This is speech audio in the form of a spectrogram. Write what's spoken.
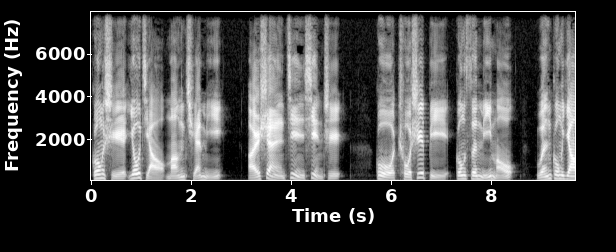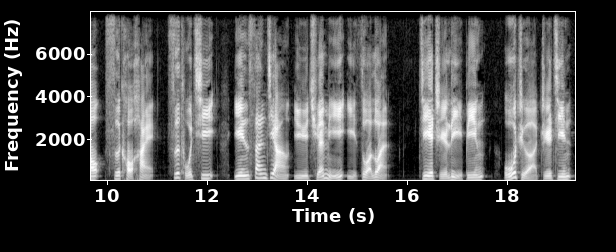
公使忧角蒙权迷，而甚尽信之。故楚师比公孙弥谋，文公邀司寇害司徒妻。因三将与权弥以作乱，皆执立兵，武者执金，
